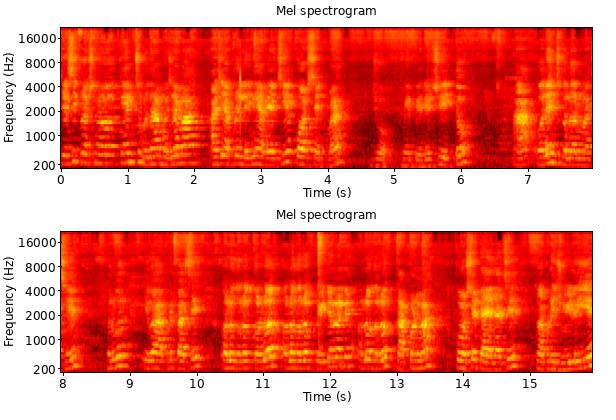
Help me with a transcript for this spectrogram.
જય શ્રી કૃષ્ણ. કેમ છો બધા? મજામાં? આજે આપણે લઈને આવ્યા છીએ કોર સેટમાં જો, મેં પહેર્યો છે એક તો. આ ઓરેન્જ કલરમાં છે. બરાબર? એવા આપણી પાસે અલગ અલગ કલર અલગ અલગ પેટર્ન અને અલગ અલગ કાપડમાં કોર સેટ આવેલા છે. તો આપણે જોઈ લઈએ.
